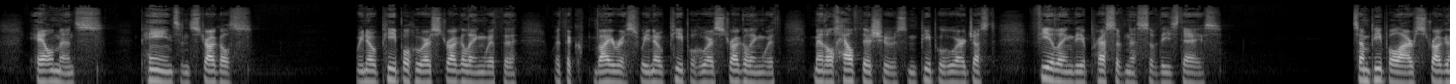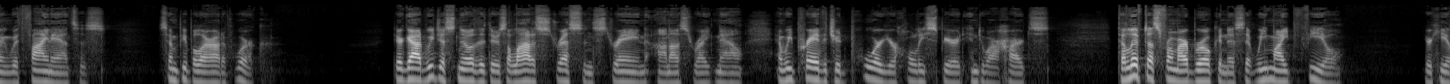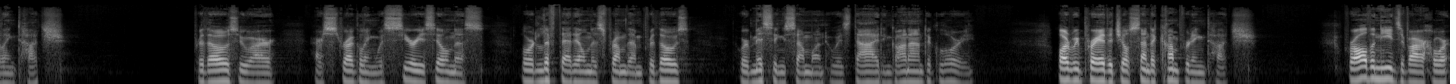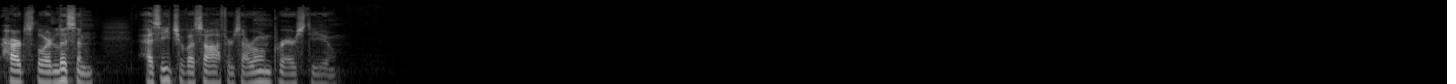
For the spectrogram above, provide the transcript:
ailments pains and struggles. We know people who are struggling with the, with the virus. We know people who are struggling with mental health issues and people who are just feeling the oppressiveness of these days. Some people are struggling with finances. Some people are out of work. Dear God, we just know that there's a lot of stress and strain on us right now. And we pray that you'd pour your Holy Spirit into our hearts to lift us from our brokenness that we might feel your healing touch. For those who are, are struggling with serious illness, Lord, lift that illness from them. For those who are missing someone who has died and gone on to glory, Lord, we pray that you'll send a comforting touch. For all the needs of our hearts, Lord, listen as each of us offers our own prayers to you.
